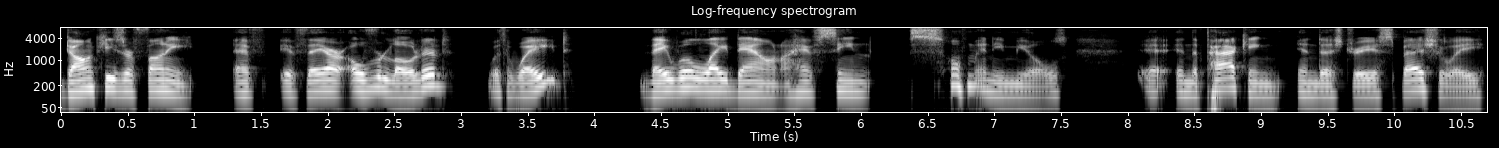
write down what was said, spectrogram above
donkeys are funny. If if they are overloaded with weight, they will lay down. I have seen so many mules in the packing industry, especially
